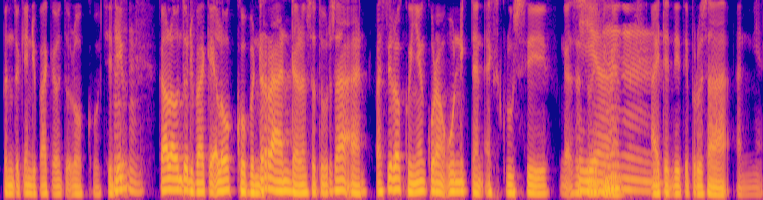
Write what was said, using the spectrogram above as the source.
bentuk yang dipakai untuk logo. Jadi Mm-mm. kalau untuk dipakai logo beneran dalam suatu perusahaan, pasti logonya kurang unik dan eksklusif, nggak sesuai Iya. dengan Mm. identiti perusahaannya.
